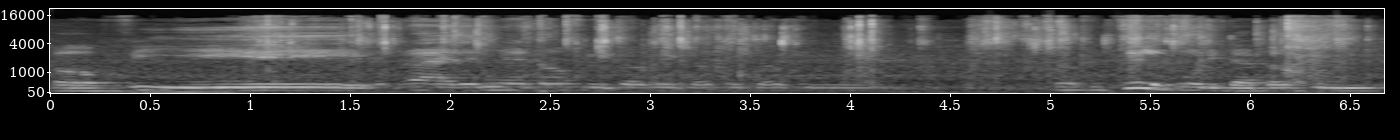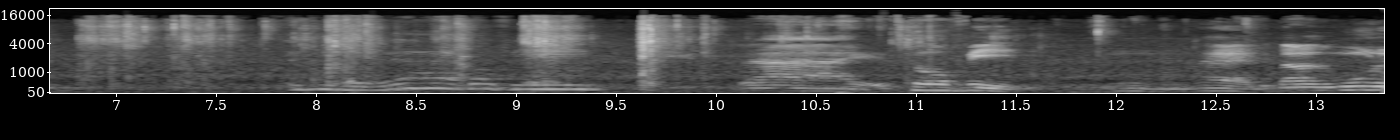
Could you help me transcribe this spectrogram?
டோஃபி ரைட் என்ன toffee toffee toffee toffee toffee கீழே போடிட்டா toffee toffee right toffee right இப்போ அவருக்கு மூணு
